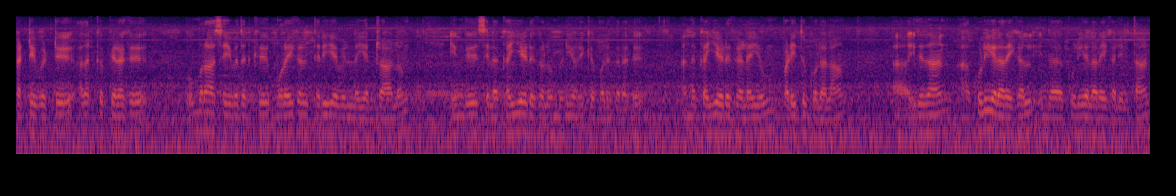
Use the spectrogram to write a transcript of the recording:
கட்டிவிட்டு அதற்கு பிறகு உம்ரா செய்வதற்கு முறைகள் தெரியவில்லை என்றாலும் இங்கு சில கையேடுகளும் விநியோகிக்கப்படுகிறது. அந்த கையேடுகளையும் படித்து கொள்ளலாம். இதுதான் குளியலறைகள். இந்த குளியலறைகளில் தான்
